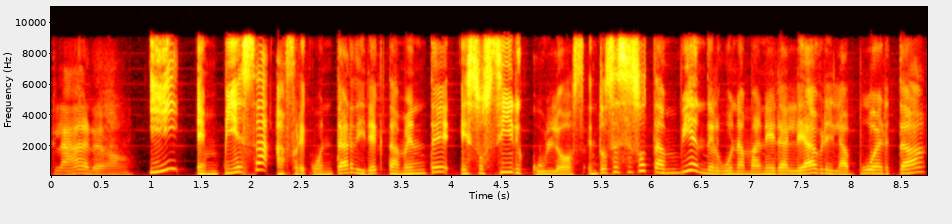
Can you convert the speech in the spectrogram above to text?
Claro. Y empieza a frecuentar directamente esos círculos. Entonces eso también de alguna manera le abre la puerta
